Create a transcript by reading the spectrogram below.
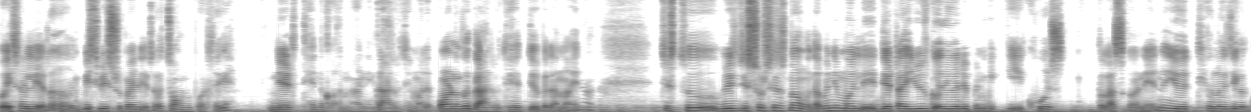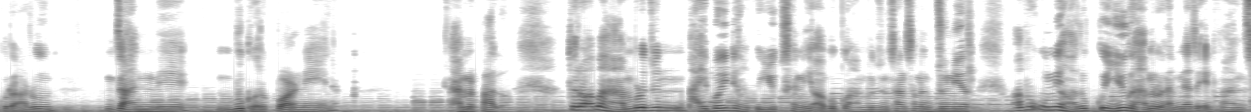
पैसा लिएर बिस बिस रुपियाँ लिएर चलाउनु पर्थ्यो क्या नेट थिएन घरमा अनि गाह्रो थियो मलाई। पढ्न त गाह्रो थियो त्यो बेलामा होइन? त्यस्तो रिसोर्सेस नहुँदा पनि मैले डेटा युज गरी गरी पनि के के खोज तलास गर्ने होइन? यो थियोलोजीका कुराहरू जान्ने बुकहरू पढ्ने होइन? हाम्रो पालो। तर अब हाम्रो जुन भाइ बहिनीहरूको युग छ नि अबको हाम्रो जुन सानो सानो जुनियर अब उनीहरूको युग हाम्रो भन्दा पनि अझ एडभान्स।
